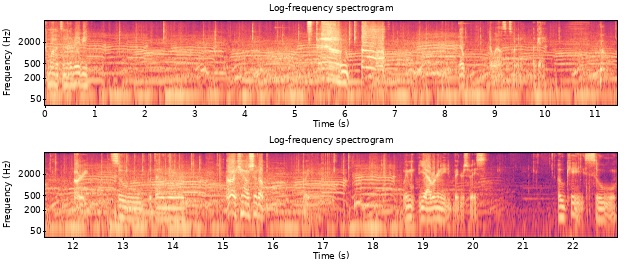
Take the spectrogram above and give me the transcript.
Come on, it's another baby. Spam! Oh! Nope, no one else is funny. Okay. Alright, so put that in there. Alright, cow, shut up. Wait. We, yeah, we're gonna need bigger space. Okay, so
